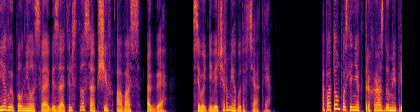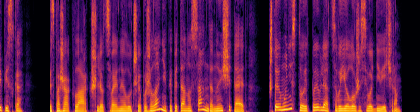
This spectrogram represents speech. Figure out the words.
Я выполнила свои обязательства, сообщив о вас АГ. Сегодня вечером я буду в театре. А потом, после некоторых раздумий, приписка. Госпожа Кларк шлет свои наилучшие пожелания капитану Сандену и считает, что ему не стоит появляться в ее ложе сегодня вечером,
